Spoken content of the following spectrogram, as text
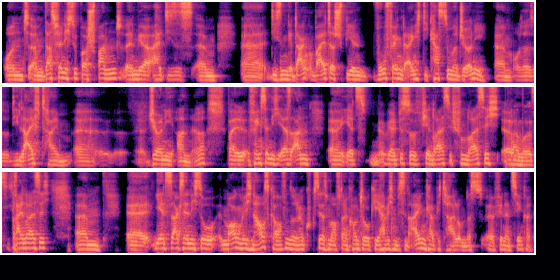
Und ähm, das finde ich super spannend, wenn wir halt dieses ähm, äh, diesen Gedanken weiterspielen, wo fängt eigentlich die Customer Journey ähm, oder so die Lifetime äh, Journey an. Ja? Weil du fängst ja nicht erst an, äh, jetzt, wie alt bist du, 34, 35? Ähm, 33. 33. Ähm, äh, jetzt sagst du ja nicht so, morgen will ich ein Haus kaufen, sondern guckst erstmal auf dein Konto, okay, habe ich ein bisschen Eigenkapital, um das äh, finanzieren können.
